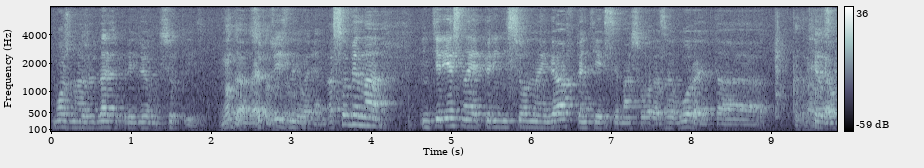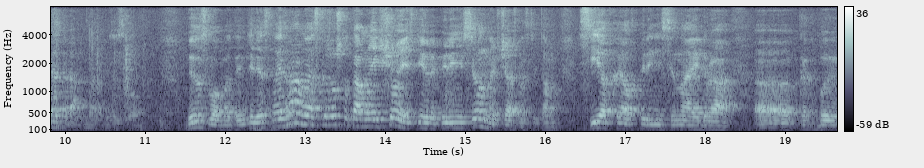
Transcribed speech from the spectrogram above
можно ожидать определенных сюрпризов. Ну да, да, это Сюрпризный здорово. вариант. Особенно интересная перенесенная игра в контексте нашего разговора, это Катран Хелс Хелс. Катран. Да, безусловно. Безусловно, это интересная игра, но я скажу, что там еще есть игры перенесенные, в частности, там Sea Health перенесена игра, Э, как бы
